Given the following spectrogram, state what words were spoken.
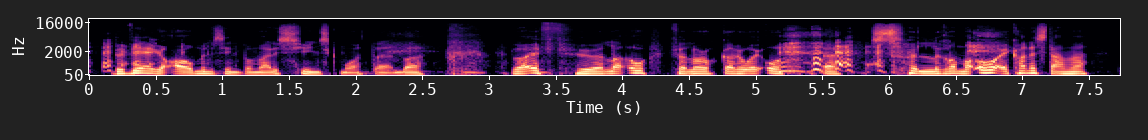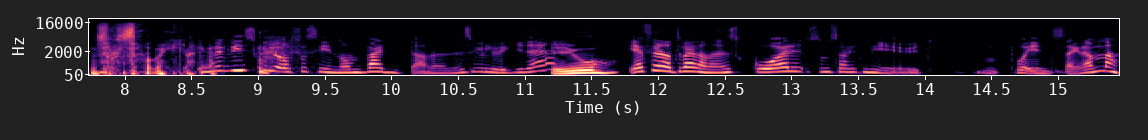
beveger armene sine på en veldig synsk måte. Bare, bare jeg føler Å, føler dere det òg? Eh, sølvrammer. Å, kan det stemme? Det er samme greie. Men vi skulle også si noe om hverdagen hennes, skulle vi ikke det? Jo. Jeg føler at hverdagen hennes går som sagt mye ut på Instagram. da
